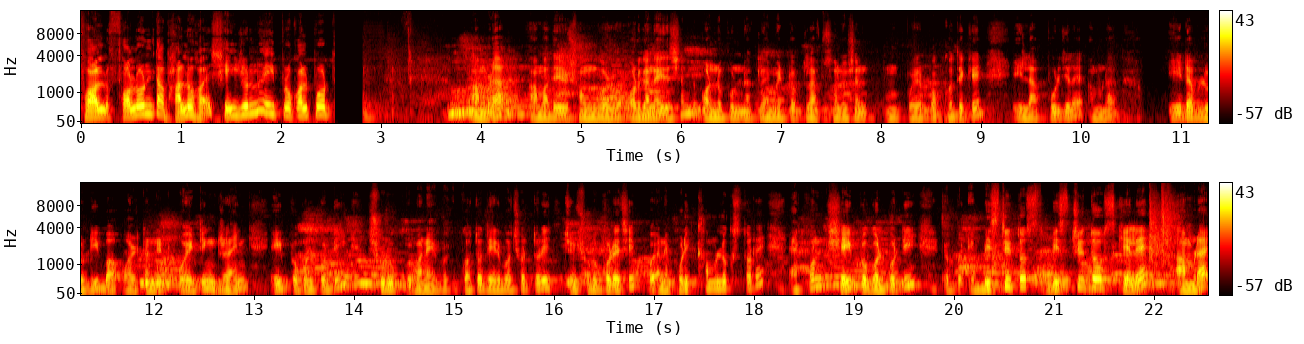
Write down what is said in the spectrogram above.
ফল, ফলনটা ভালো হয়, সেই জন্য এই প্রকল্প আমরা আমাদের সংঘ organisation Annapurna climate club solution পক্ষ থেকে এই লাভপুর জেলায় আমরা এডাব্লিউডি বা অল্টারনেট ওয়েটিং ড্রাইং এই প্রকল্পটি শুরু মানে গত দেড় বছর ধরেই শুরু করেছি মানে পরীক্ষামূলক স্তরে। এখন সেই প্রকল্পটি বিস্তৃত বিস্তৃত স্কেলে আমরা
